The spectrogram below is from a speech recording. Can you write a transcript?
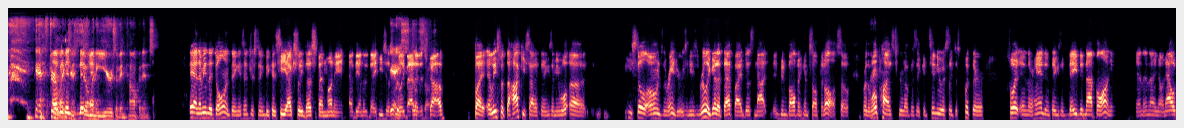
after like just so many years of incompetence. Yeah, and I mean the Dolan thing is interesting because he actually does spend money at the end of the day. He's just Yeah, really he bad at his sucks. job. But at least with the hockey side of things, I mean, well, uh, he still owns the Rangers, and he's really good at that by just not involving himself at all. So where the Right. Wilpons screwed up is they continuously just put their foot and their hand in things that they did not belong in. And then you know now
